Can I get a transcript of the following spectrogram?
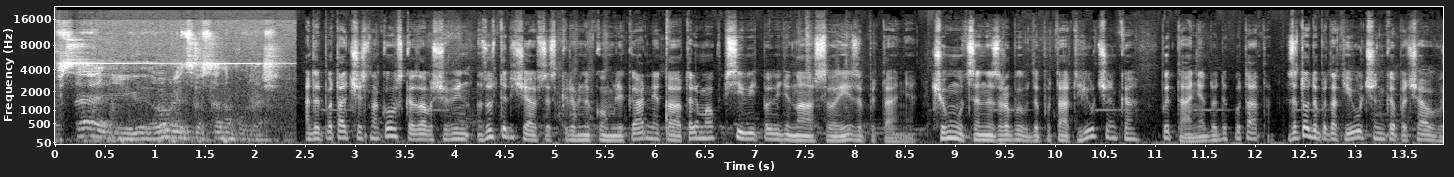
все і роблять це все на покращення. А депутат Чесноков сказав, що він зустрічався з керівником лікарні та отримав всі відповіді на свої запитання. Чому це не зробив депутат Юрченка? Питання до депутата. Зато депутат Юрченка почав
